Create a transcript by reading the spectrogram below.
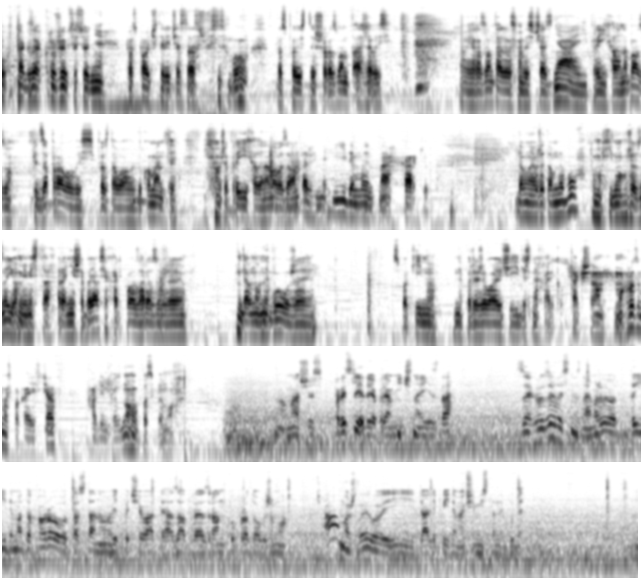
Фух, так закружився сьогодні. Поспав 4 часа, щось забув розповісти, що розвантажились. Ой, розвантажились ми десь час дня і приїхали на базу, підзаправились, поздавали документи і вже приїхали на нове завантаження і їдемо на Харків. Давно я вже там не був, тому їдемо вже в знайомі міста. Раніше боявся Харкова, зараз вже давно не був, вже спокійно, не переживаючи, їдеш на Харків. Так що грузимось, поки є час, годинку знову поспимо. Ну, у нас щось переслідує прям нічна їзда. Загрузились, не знаю, можливо, доїдемо до Хорову та станемо відпочивати, а завтра зранку продовжимо. А можливо, і далі поїдемо, якщо міста не буде.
